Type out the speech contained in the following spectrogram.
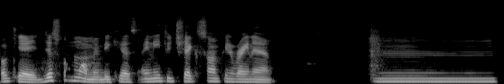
Okay, just one moment because I need to check something right now. Mm,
